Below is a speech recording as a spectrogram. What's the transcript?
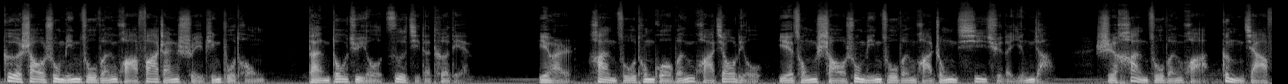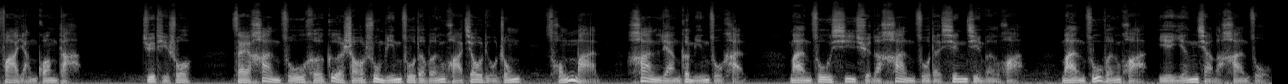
各少数民族文化发展水平不同。但都具有自己的特点，因而汉族通过文化交流，也从少数民族文化中吸取了营养，使汉族文化更加发扬光大。具体说，在汉族和各少数民族的文化交流中，从满汉两个民族看，满族吸取了汉族的先进文化，满族文化也影响了汉族；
